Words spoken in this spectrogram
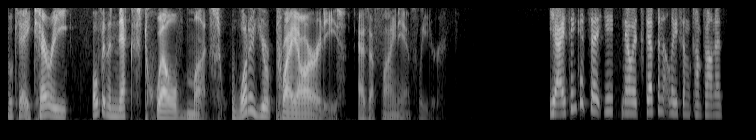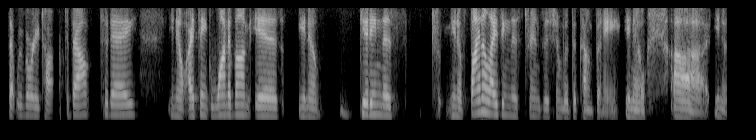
Okay, Terri, over the next 12 months, what are your priorities as a finance leader? Yeah, I think it's a you know it's definitely some components that we've already talked about today. You know, I think one of them is you know getting this you know, finalizing this transition with the company, you know, uh, you know,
